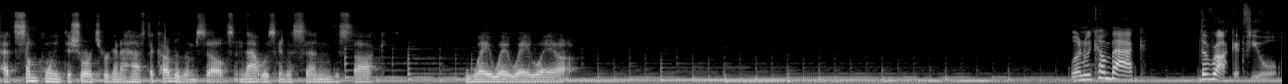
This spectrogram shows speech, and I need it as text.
at some point the shorts were going to have to cover themselves, and that was going to send the stock way, way, way, way up. When we come back, the rocket fuel.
